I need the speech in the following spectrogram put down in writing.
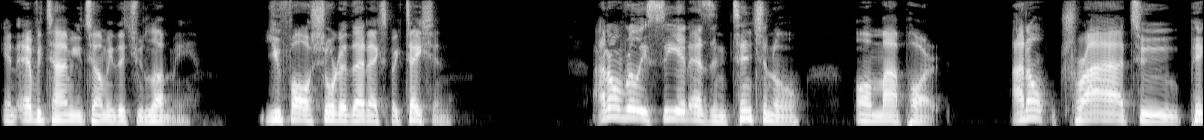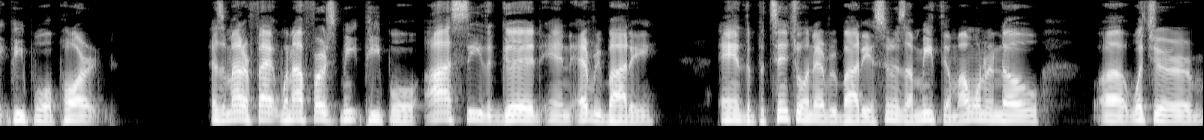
in every time you tell me that you love me. You fall short of that expectation. I don't really see it as intentional on my part. I don't try to pick people apart. As a matter of fact, when I first meet people, I see the good in everybody and the potential in everybody as soon as I meet them. I want to know uh, what your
